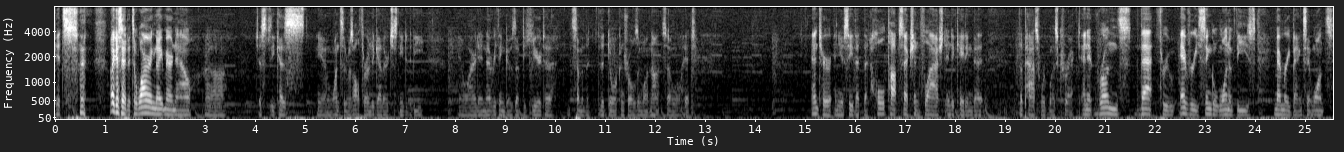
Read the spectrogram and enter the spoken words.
it's, like I said, it's a wiring nightmare now, uh, just because, you know, once it was all thrown together, it just needed to be you know, wired in. Everything goes up to here to some of the, the door controls and whatnot, so we'll hit enter and you see that that whole top section flashed indicating that the password was correct and it runs that through every single one of these memory banks at once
